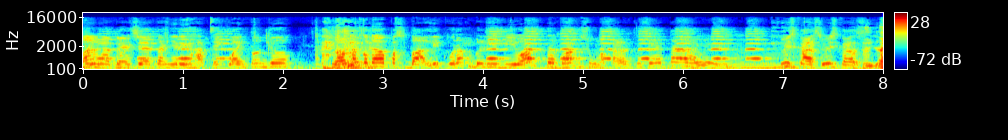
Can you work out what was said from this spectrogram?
Mang, nyeri hati. saya tanya nyeri hati, ku aing tonjok. Soalnya kada pas balik, orang beli di warteg langsung makanan ku saya Whiskas, whiskas. Atunya.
